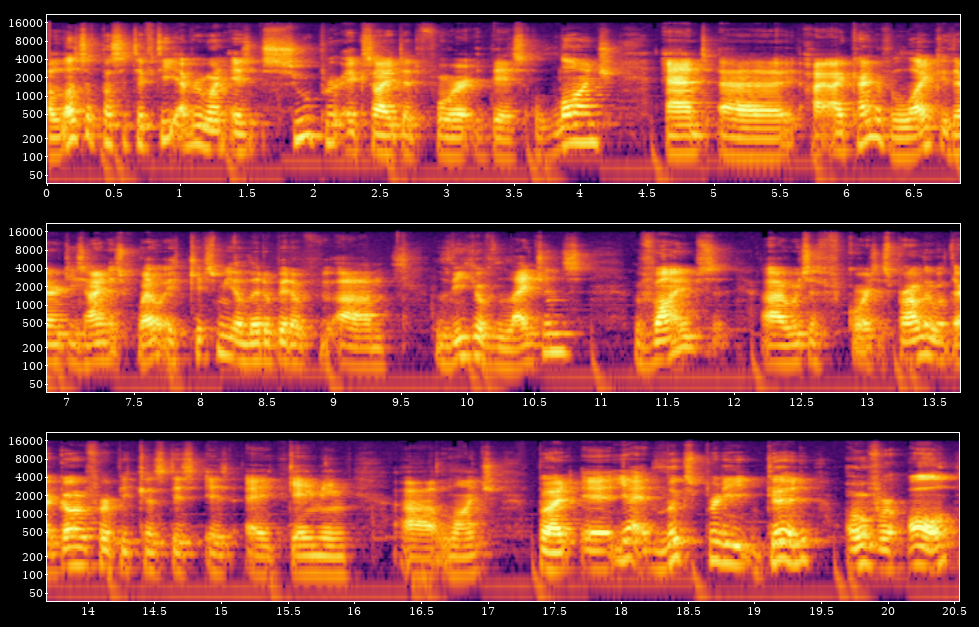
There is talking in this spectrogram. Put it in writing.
Lots of positivity. Everyone is super excited for this launch. And uh, I, I, kind of like their design as well. It gives me a little bit of um, League of Legends vibes, uh, which of course is probably what they're going for because this is a gaming uh, launch. But it, yeah, it looks pretty good overall.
